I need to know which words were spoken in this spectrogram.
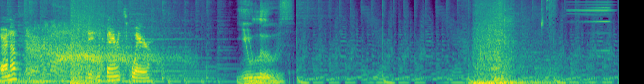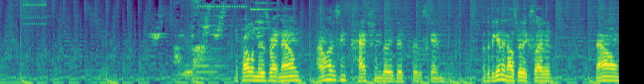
Fair enough. Beaten fair and square. You lose. The problem is right now, I don't have the same passion that I did for this game. At the beginning, I was really excited. Now,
